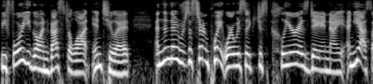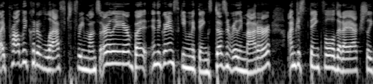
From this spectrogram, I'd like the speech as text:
before you go invest a lot into it. And then there was a certain point where it was like just clear as day and night. And yes, I probably could have left three months earlier, but in the grand scheme of things, doesn't really matter. I'm just thankful that I actually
